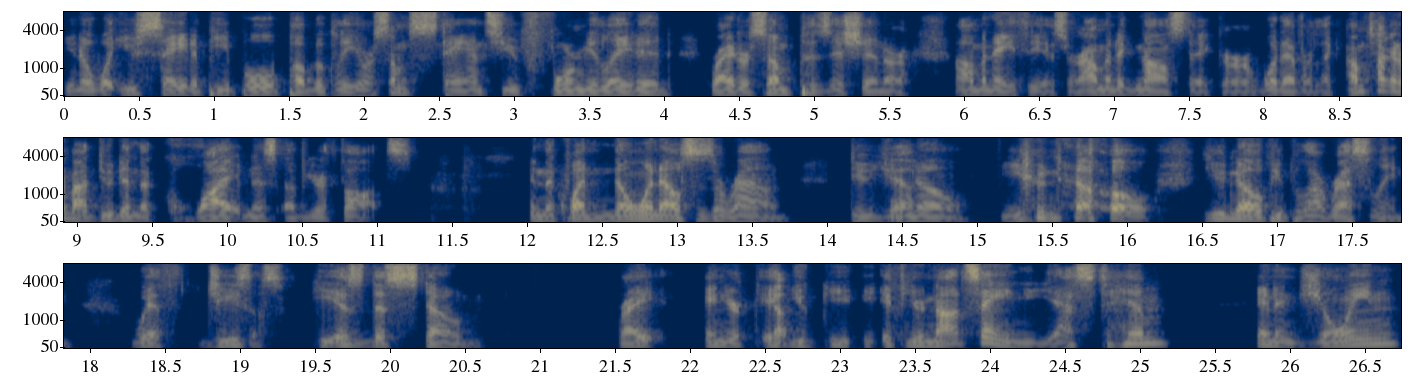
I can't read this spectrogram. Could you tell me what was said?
you know what you say to people publicly or some stance you've formulated, right? Or some position or I'm an atheist or I'm an agnostic or whatever. Like I'm talking about dude in the quietness of your thoughts. In the when no one else is around. Dude, you Yeah. know, you know, you know people are wrestling with Jesus. He is the stone, right? And you're Yep. you, you if you're not saying yes to him and enjoying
